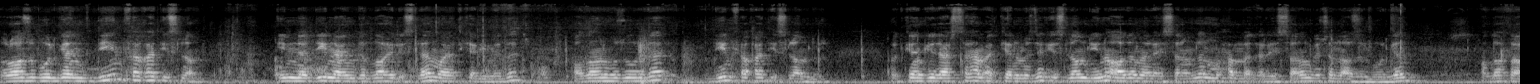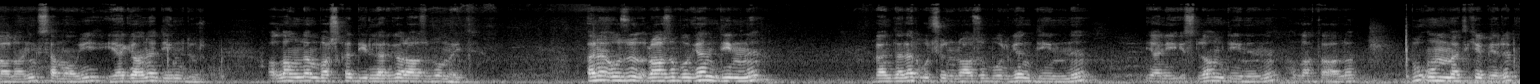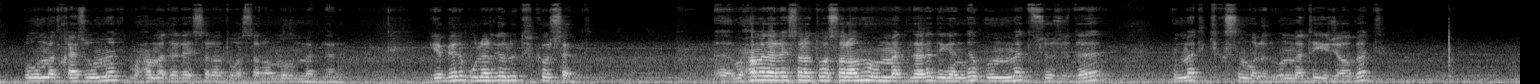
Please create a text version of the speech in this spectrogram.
rozi bo'lgan din faqat islom. Inna islom oyati kalimada ollohni huzurida din faqat islomdir. O'tgangi darsda ham aytganimizdek islom dini odam alayhissalomdan muhammad alayhissalomgacha nozil bo'lgan alloh taoloning samoviy yagona dinidir. Alloh undan boshqa dinlarga rozi bo'lmaydi. Ana o'zi rozi bo'lgan dinni bandalar uchun rozi bo'lgan dinni ya'ni islom dinini alloh taolo bu ummatga berib bu ummat qaysi ummat? Muhammad alayhissalotu vassalomni ummatlariga berib ularga lutf ko'rsatdi e, muhammad alayhissalotu vassalomni ummatlari deganda ummat so'zida ummat ikki qism bo'ladi. Ummati ijobat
